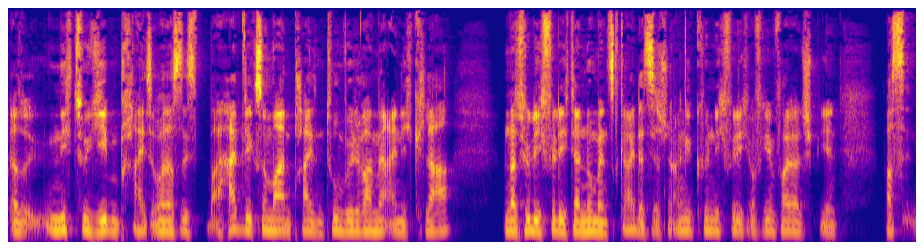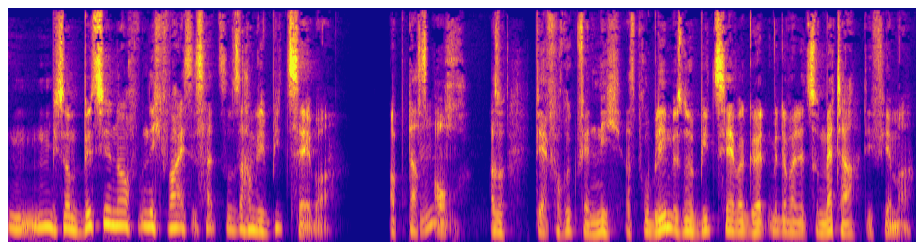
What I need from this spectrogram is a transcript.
also nicht zu jedem Preis, aber dass ich es bei halbwegs normalen Preisen tun würde, war mir eigentlich klar. Und natürlich will ich dann No Man's Sky, das ist ja schon angekündigt, will ich auf jeden Fall halt spielen. Was mich so ein bisschen noch nicht weiß, ist halt so Sachen wie Beat Saber. Ob das mhm. auch, also wäre verrückt, wenn nicht. Das Problem ist nur, Beat Saber gehört mittlerweile zu Meta, die Firma.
